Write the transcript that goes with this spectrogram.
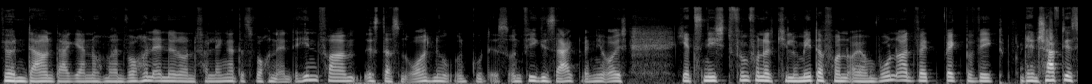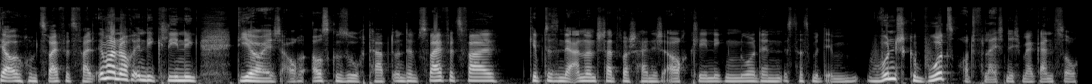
Würden da und da gerne nochmal ein Wochenende oder ein verlängertes Wochenende hinfahren? Ist das in Ordnung und gut ist? Und wie gesagt, wenn ihr euch jetzt nicht 500 Kilometer von eurem Wohnort weg, wegbewegt, dann schafft ihr es ja auch im Zweifelsfall immer noch in die Klinik, die ihr euch auch ausgesucht habt. Und im Zweifelsfall gibt es in der anderen Stadt wahrscheinlich auch Kliniken, nur dann ist das mit dem Wunschgeburtsort vielleicht nicht mehr ganz so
